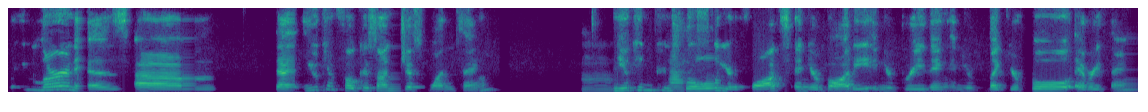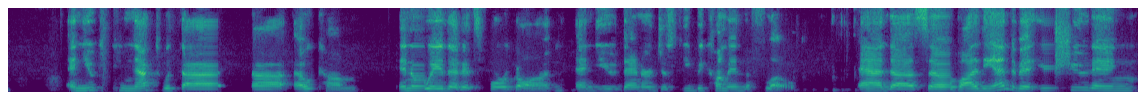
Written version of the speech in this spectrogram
what you learn is um, that you can focus on just one thing. Mm, you can control your thoughts and your body and your breathing and your like your whole everything, and you connect with that uh, outcome in a way that it's foregone, and you then are just you become in the flow. And uh, so by the end of it, you're shooting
